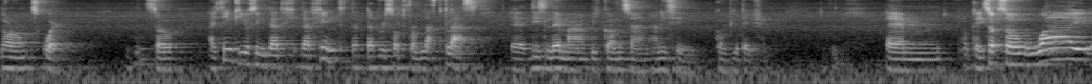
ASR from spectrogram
norm square. Mm -hmm. So I think using that, that hint, that, that result from last class, uh, this lemma becomes an, an easy computation. Um, okay, so, so why,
